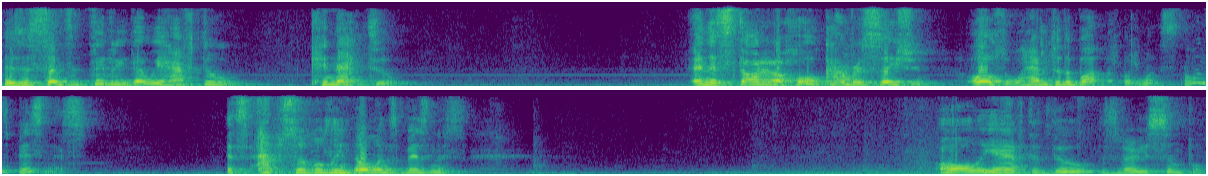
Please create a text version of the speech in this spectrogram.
There's a sensitivity that we have to connect to. And it started a whole conversation. Oh, also, what happened to the butt? It's uh, no one's business. It's absolutely no one's business. All you have to do is very simple.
